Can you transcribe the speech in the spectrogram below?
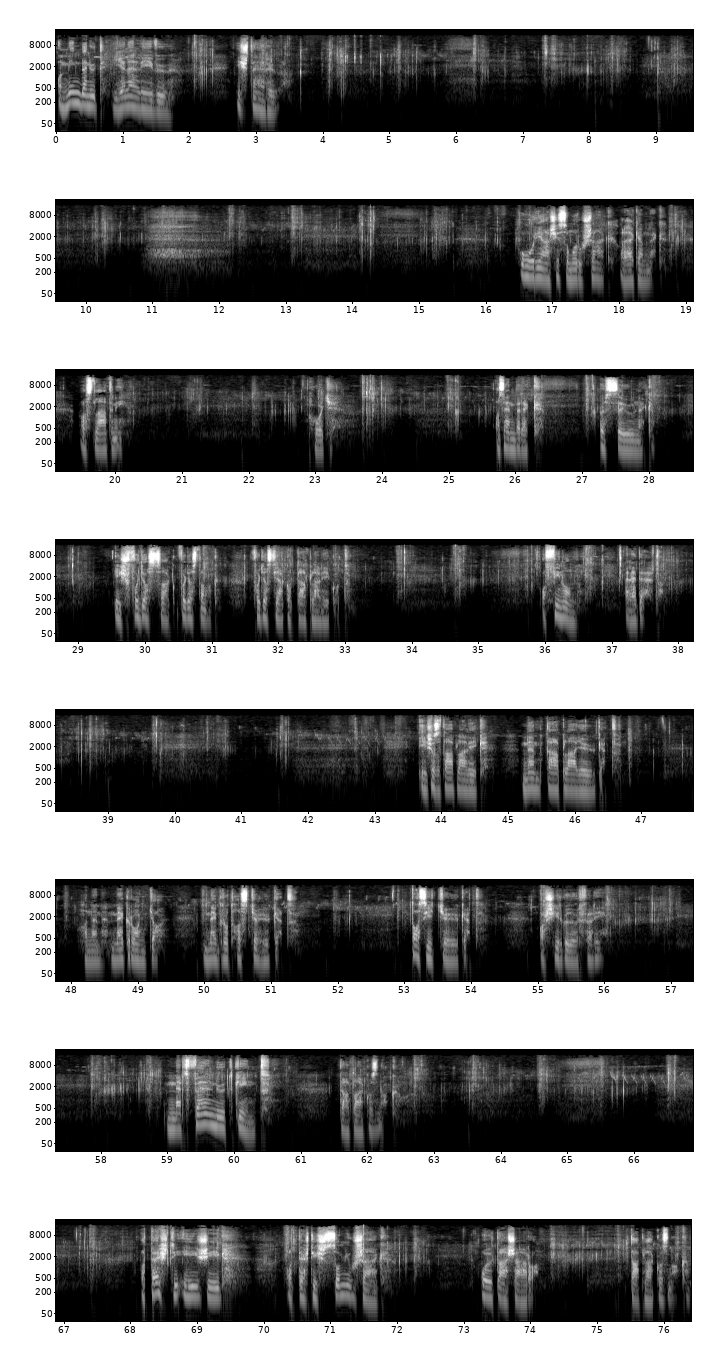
a mindenütt jelenlévő Istenről. Óriási szomorúság a lelkemnek azt látni, hogy az emberek összeülnek, és fogyasszák, fogyasztanak, fogyasztják a táplálékot. A finom, eledelt. És az a táplálék nem táplálja őket, hanem megrontja, megrothasztja őket, taszítja őket a sírgödör felé mert felnőttként táplálkoznak. A testi éjség, a testi szomjúság oltására táplálkoznak.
